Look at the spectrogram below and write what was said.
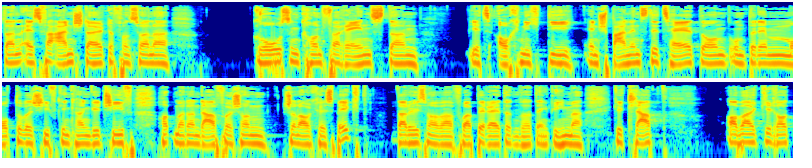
dann als Veranstalter von so einer großen Konferenz dann jetzt auch nicht die entspannendste Zeit und unter dem Motto, was schiefgehen kann, geht schief, hat man dann davor schon, schon auch Respekt. Dadurch ist man aber vorbereitet und hat eigentlich immer geklappt. Aber gerade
